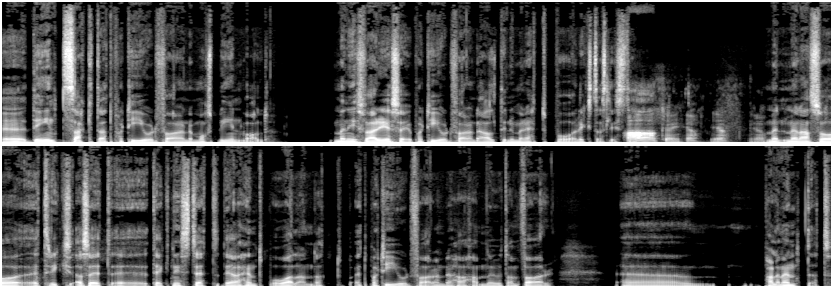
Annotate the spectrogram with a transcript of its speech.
eh, det är inte sagt att partiordförande måste bli invald. Men i Sverige så är partiordförande alltid nummer ett på riksdagslistan. Ah, okay. ja, ja, ja. Men, men alltså, ett, riks, alltså ett eh, tekniskt sett, det har hänt på Åland att ett partiordförande har hamnat utanför eh, parlamentet.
